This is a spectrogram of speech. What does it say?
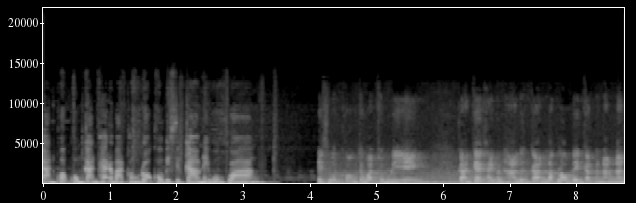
การควบคุมการแพร่ระบาดของโรคโควิด -19 ในวงกว้าง ในส่วนของจังหวัดชลบุรีเอง การแก้ไขปัญหาเรื่องการลักลอบเล่นการพนันนั้น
